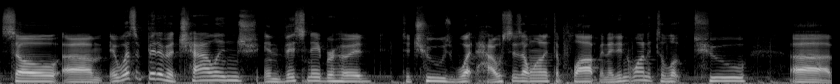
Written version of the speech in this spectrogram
So um, it was a bit of a challenge in this neighborhood to choose what houses I wanted to plop, and I didn't want it to look too. Uh,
